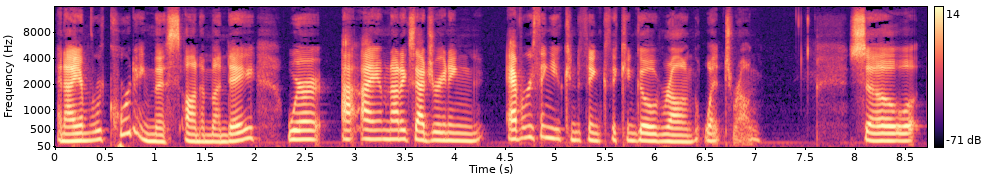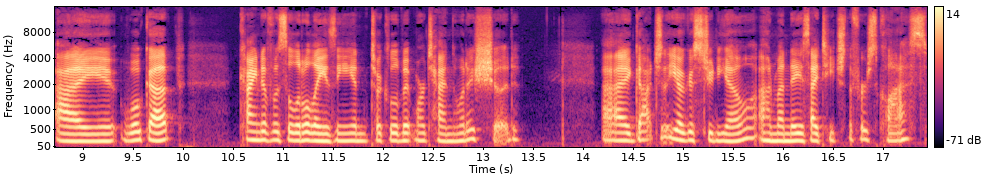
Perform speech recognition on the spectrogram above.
And I am recording this on a Monday where I, I am not exaggerating. Everything you can think that can go wrong went wrong. So I woke up, kind of was a little lazy, and took a little bit more time than what I should. I got to the yoga studio. On Mondays, I teach the first class.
